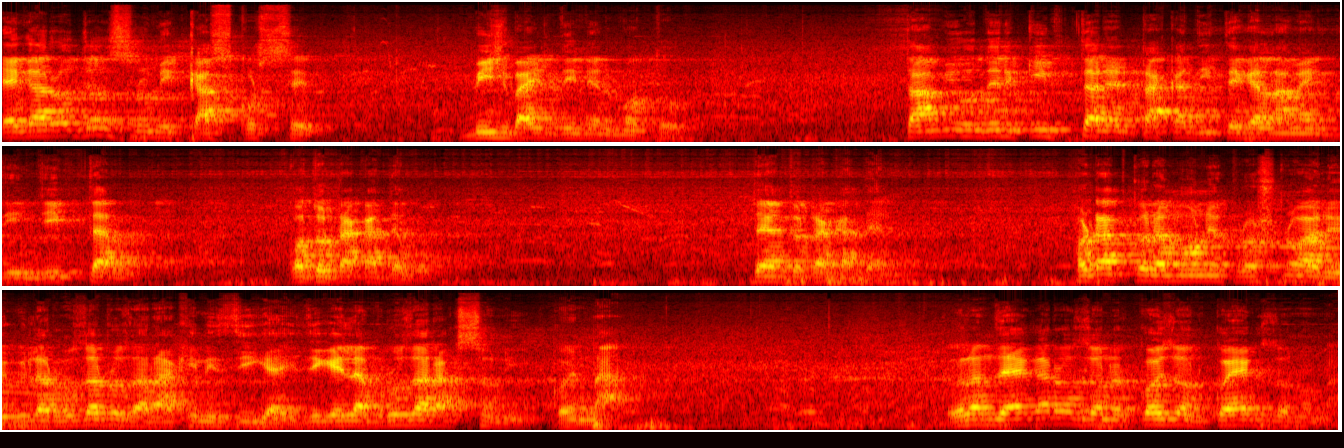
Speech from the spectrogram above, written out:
এগারো জন শ্রমিক কাজ করছে। বিশ বাইশ দিনের মতো। তা আমি ওদেরকে ইফতারের টাকা দিতে গেলাম একদিন যে, ইফতার কত টাকা দেব? তো এত টাকা দেন। হঠাৎ করে মনে প্রশ্ন আলো এগুলা রোজা টোজা রাখিনি জিগাই। জিগাইলাম, রোজা রাখছো নি কয়, না। বললাম যে, এগারো জনের কয়জন? কয়েকজনও না।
